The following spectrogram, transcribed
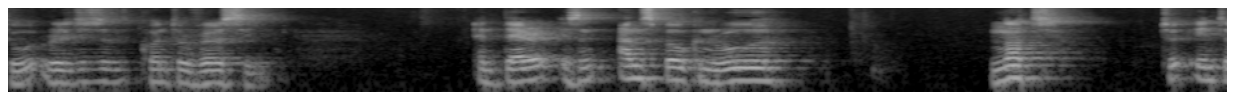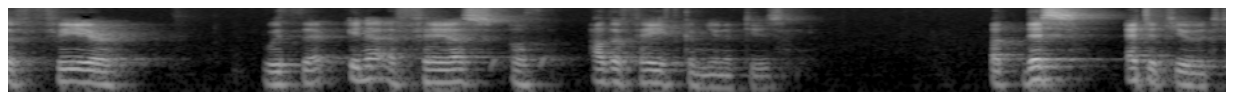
to religious controversy. And there is an unspoken rule not to interfere with the inner affairs of other faith communities. But this attitude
